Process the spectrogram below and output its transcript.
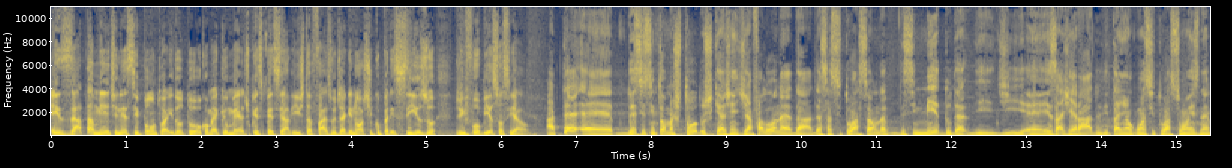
Exatamente nesse ponto aí, doutor, como é que o médico especialista faz o diagnóstico preciso de fobia social? Até é, desses sintomas todos que a gente já falou, né? Da, dessa situação, da, desse medo de, de, de é, exagerado de estar em algumas situações, né?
